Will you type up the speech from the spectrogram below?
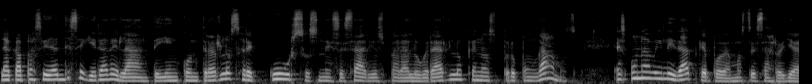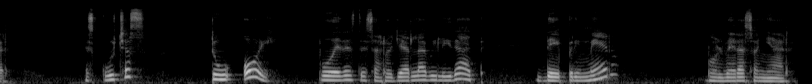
La capacidad de seguir adelante y encontrar los recursos necesarios para lograr lo que nos propongamos es una habilidad que podemos desarrollar. ¿Escuchas? Tú hoy puedes desarrollar la habilidad de primero, volver a soñar,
